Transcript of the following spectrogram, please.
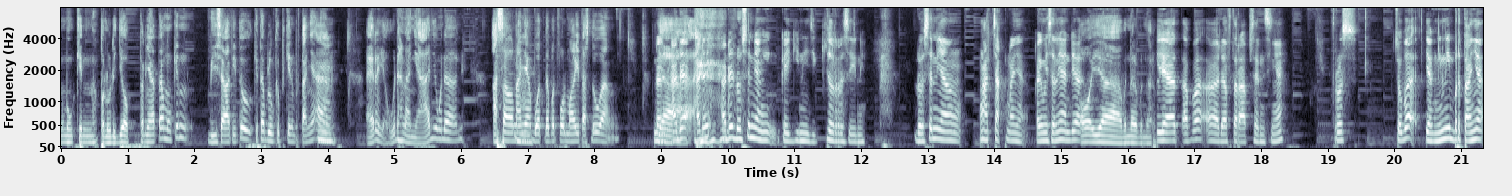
mungkin perlu dijawab. Ternyata mungkin di saat itu kita belum kepikiran pertanyaan. Akhirnya ya udah nanya aja udah nih. Asal nanya Hmm. buat dapat formalitas doang. Dan Ya. ada ada ada dosen yang kayak gini killer sih ini. Dosen yang ngacak nanya. Kayak misalnya dia Oh iya, benar-benar. lihat apa eh, daftar absensinya. Terus coba yang ini bertanya,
